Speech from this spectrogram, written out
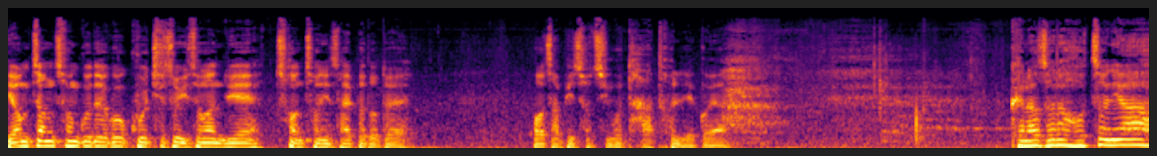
영장 청구되고 구치소 이송한 뒤에 천천히 살펴도 돼. 어차피 저 친구 다 털릴 거야. 그나저나 어쩌냐.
